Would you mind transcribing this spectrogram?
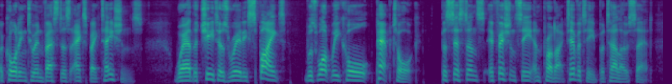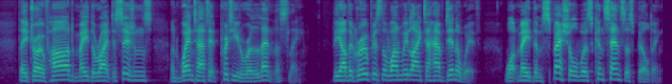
according to investors' expectations. Where the cheetahs really spiked was what we call pep talk persistence, efficiency, and productivity, Botelho said. They drove hard, made the right decisions, and went at it pretty relentlessly. The other group is the one we like to have dinner with. What made them special was consensus building.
